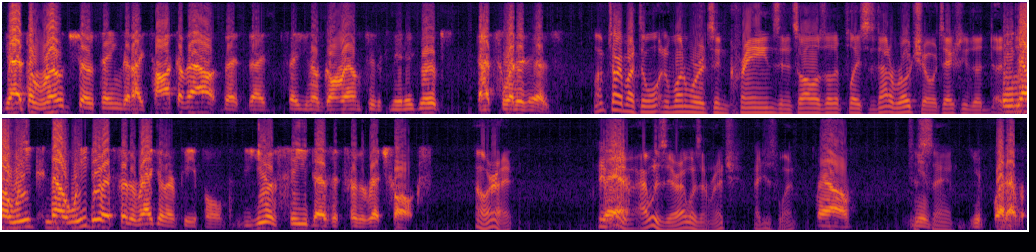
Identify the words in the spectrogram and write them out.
Yeah, it's a roadshow thing that I talk about. That I say, you know, go around to the community groups. That's what it is. I'm talking about the one, the one where it's in Crain's and it's all those other places. It's not a roadshow. It's actually the. Know, we no, we do it for the regular people. The U of C does it for the rich folks. Oh, all right. Yeah. wait, I was there. I wasn't rich. I just went. Well, Just you, saying. you, whatever.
